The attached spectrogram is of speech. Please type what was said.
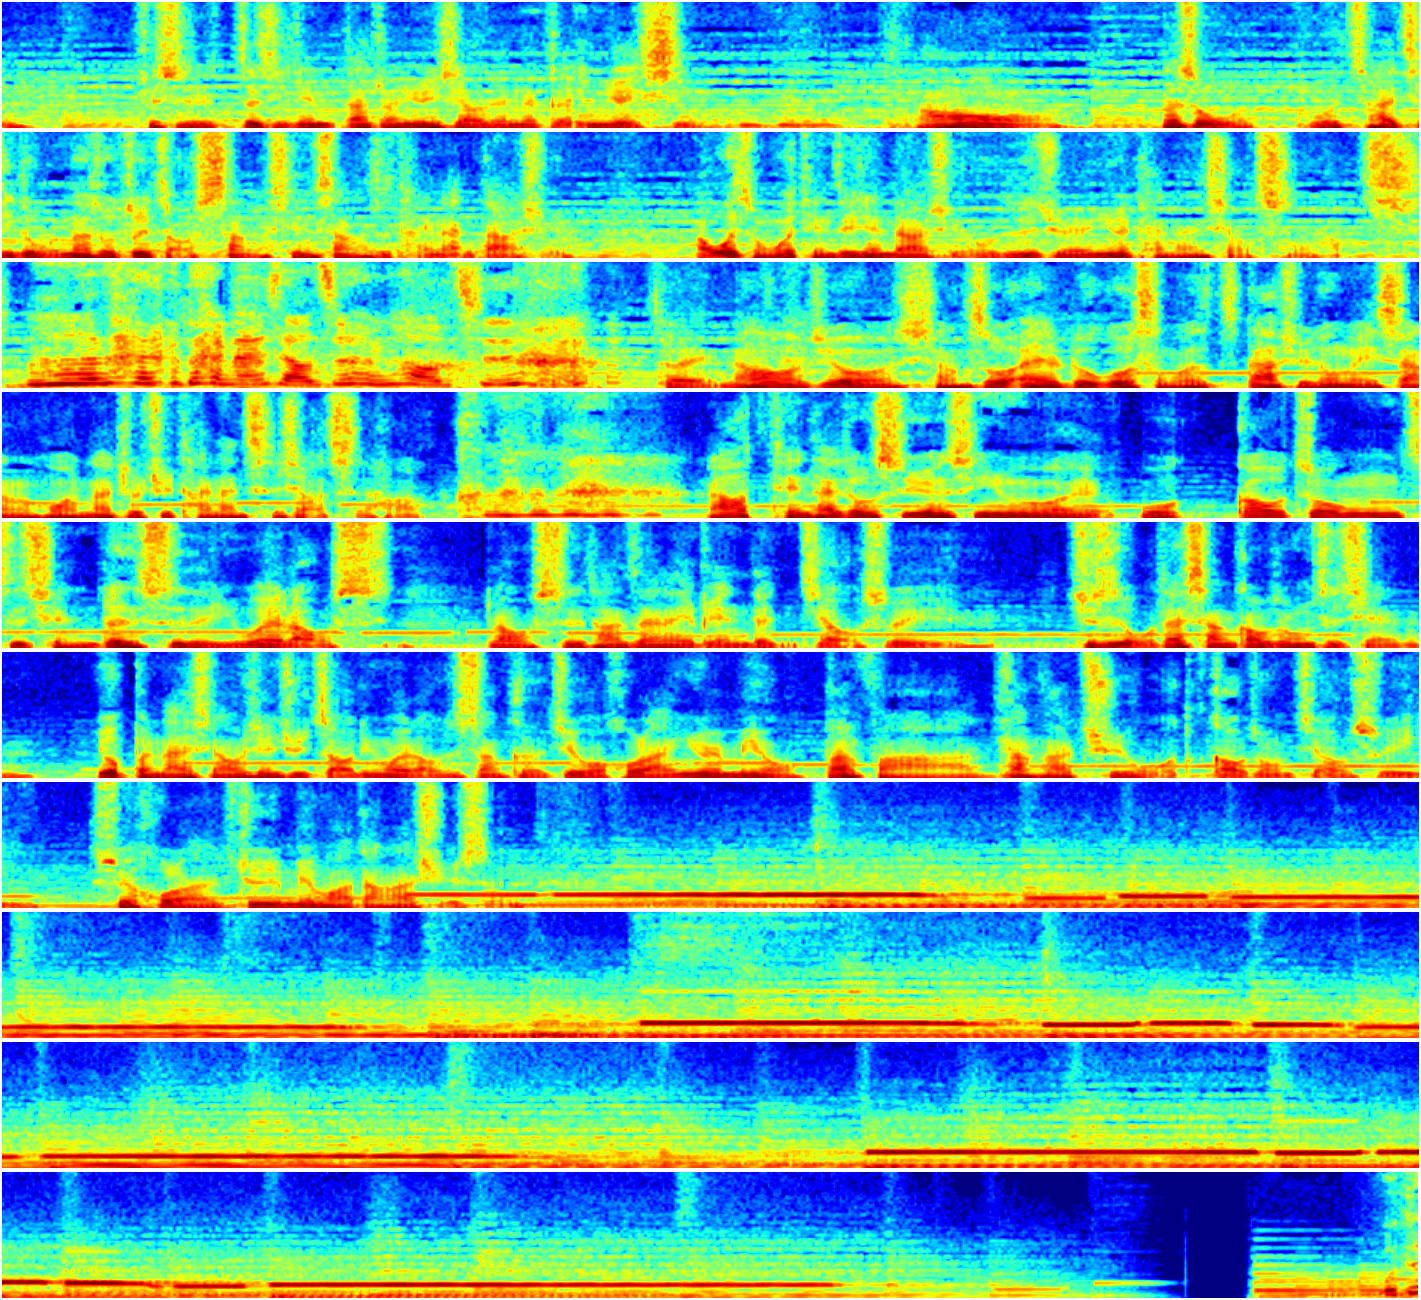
就是这几间大专院校的那个音乐系。嗯。然后那时候我我还记得我那时候最早上先上的是台南大学。啊，为什么会填这间大学？我只是觉得因为台南小吃很好吃。台 台南小吃很好吃。对，然后就想说，哎，如果什么大学都没上的话，那就去台南吃小吃好了。然后填台中师院是因为我高中之前认识的一位老师，老师他在那边任教，所以就是我在上高中之前，有本来想要先去找另外老师上课，结果后来因为没有办法让他去我的高中教，所以所以后来就是没有办法当他学生。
